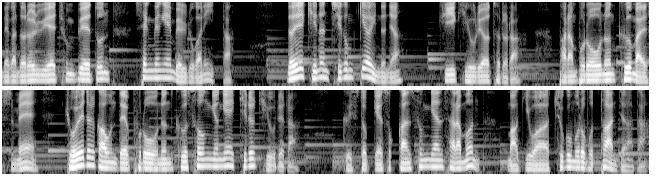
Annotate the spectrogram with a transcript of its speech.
내가 너를 위해 준비해둔 생명의 멸류관이 있다. 너의 귀는 지금 깨어 있느냐? 귀 기울여 들으라. 바람 불어오는 그 말씀에 교회들 가운데 불어오는 그 성령의 귀를 기울여라. 그리스도께 속한 승리한 사람은 마귀와 죽음으로부터 안전하다.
